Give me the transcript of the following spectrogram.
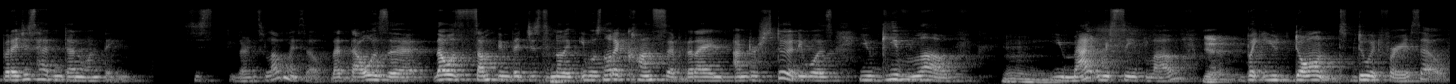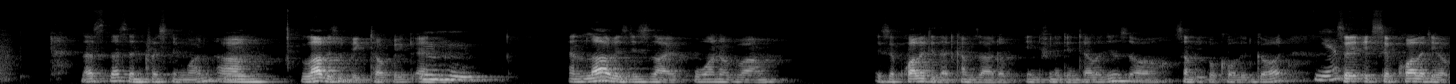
but i just hadn't done one thing. Just learn to love myself. That that was a that was something that just not it was not a concept that i understood. It was you give love mm. you might receive love yeah but you don't do it for yourself that's that's an interesting one. Mm-hmm. Um, love is a big topic, and mm-hmm. and love is just like one of um, it's a quality that comes out of infinite intelligence, or some people call it God. Yeah. So it's a quality of.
